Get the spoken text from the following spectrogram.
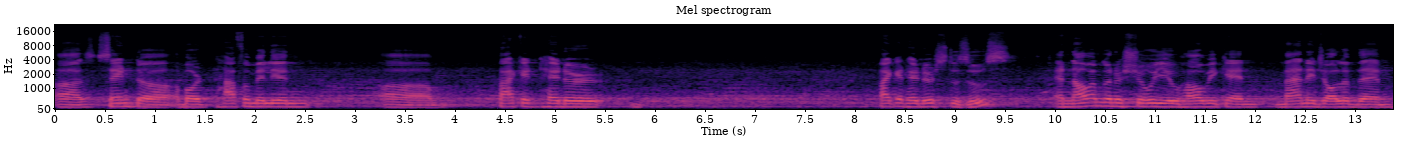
uh, sent uh, about half a million um, packet header packet headers to Zeus. And now I'm going to show you how we can manage all of them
